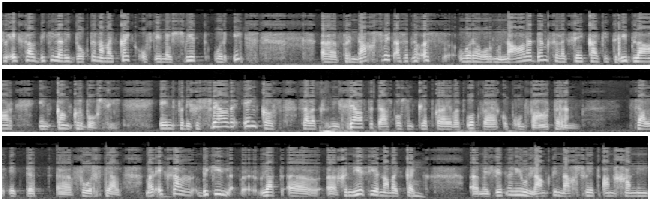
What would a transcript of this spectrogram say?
So ek sal bietjie laat die dokter na my kyk of jy nou sweet oor iets. Uh vir nagsweet as dit nou is oor 'n hormonale ding, sal ek sê kykie drieblaar en kankerbossie. En vir die geswelde enkels sal ek dieselfde dasbos en klip kry wat ook werk op ontwatering. Sal ek dit uh voorstel. Maar ek sal bietjie laat uh, uh geneesheer na my kyk. Uh, mens weet nou nie hoe lank die nagsweet aangaan nie,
